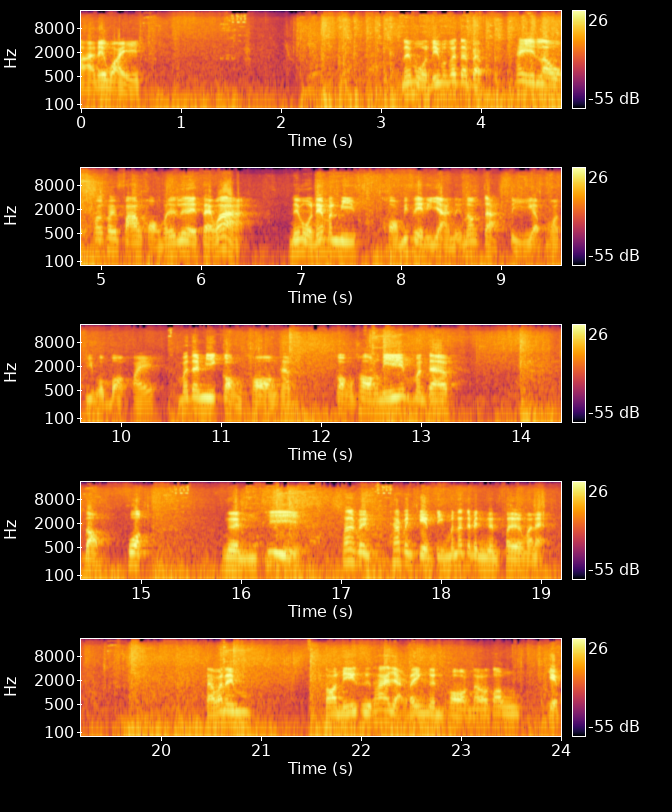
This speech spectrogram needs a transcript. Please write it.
ตายได้ไวในโหมดนี้มันก็จะแบบให้เราค่อยๆฟาร์มของไปเรื่อยๆแต่ว่าในโหมดนี้มันมีของพิเศษอีกอย่างหนึ่งนอกจากสีกับหมอดที่ผมบอกไป มันจะมีกล่องทองครับ กล่องทองนี้มันจะดรอปพวกเงินที่ ถ้าเป็นถ้าเป็นเกมจริงมันน่าจะเป็นเงินเติมมาแหละ แต่ว่าในตอนนี้คือถ้าอยากได้เงินทองนะเราต้องเก็บ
